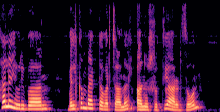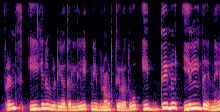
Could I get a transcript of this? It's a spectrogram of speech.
Hello everyone welcome back to our channel Anushruti art zone friends ಈಗಿನ ವಿಡಿಯೋದಲ್ಲಿ ನೀವು ನೋಡ್ತಿರೋದು ಇದ್ದಿಲು ಇಲ್ಲದೇನೆ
